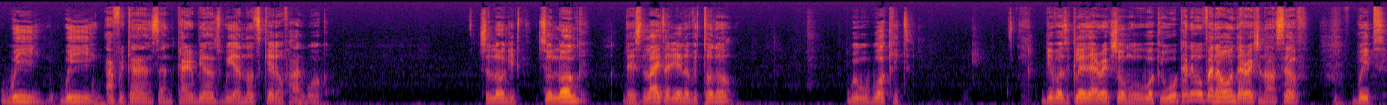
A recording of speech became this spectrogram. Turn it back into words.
we we Africans and Caribbeans, we are not scared of hard work. So long it so long there's light at the end of the tunnel. We will walk it. Give us a clear direction. We'll walk it. We can even find our own direction ourselves with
